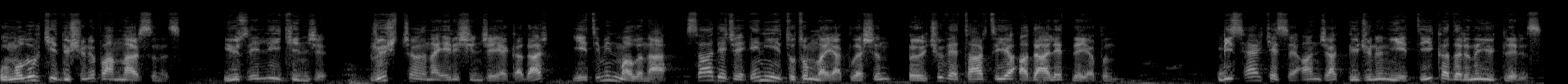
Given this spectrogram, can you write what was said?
Umulur ki düşünüp anlarsınız. 152. Rüşt çağına erişinceye kadar yetimin malına sadece en iyi tutumla yaklaşın, ölçü ve tartıyı adaletle yapın. Biz herkese ancak gücünün yettiği kadarını yükleriz.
